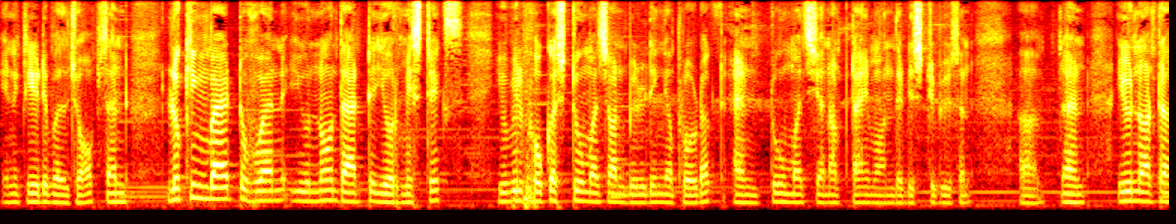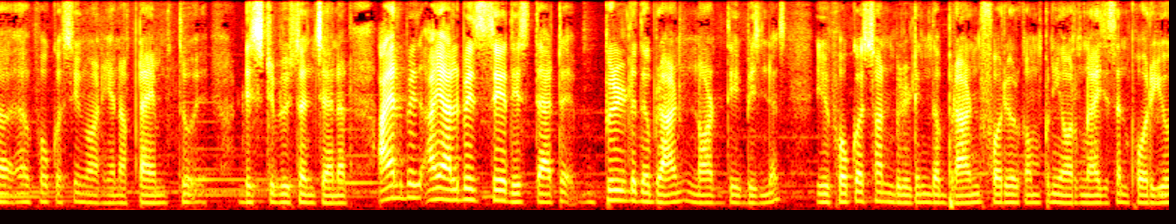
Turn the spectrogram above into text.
incredible jobs. And looking back to when you know that your mistakes you will focus too much on building a product and too much enough time on the distribution. Uh, and you're not uh, uh focusing on enough time to distribution channel. I always i always say this that build the brand not the business. You focus on building the brand for your company organization for you.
